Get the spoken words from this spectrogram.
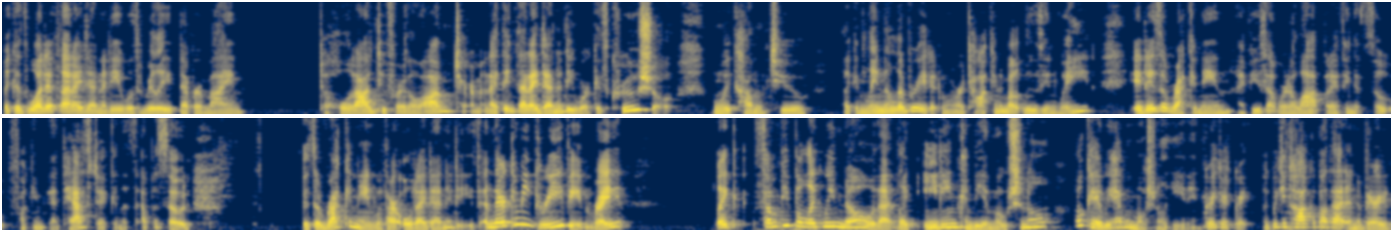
Because what if that identity was really never mine to hold on to for the long term? And I think that identity work is crucial when we come to like in lean and liberated when we're talking about losing weight it is a reckoning i've used that word a lot but i think it's so fucking fantastic in this episode it's a reckoning with our old identities and there can be grieving right like some people like we know that like eating can be emotional. Okay we have emotional eating. Great great great. Like we can talk about that in a very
